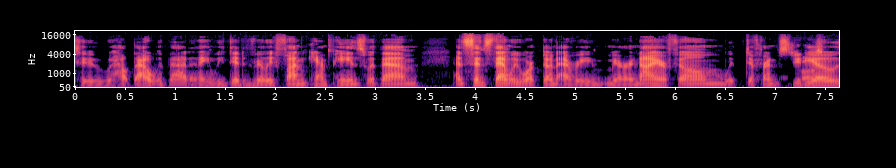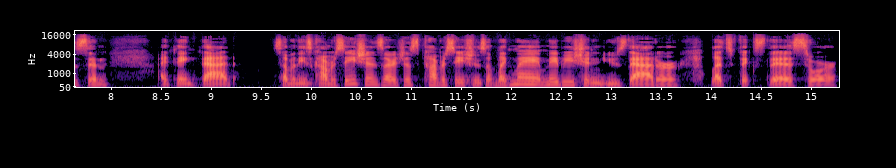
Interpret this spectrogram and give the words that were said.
to help out with that. And we did really fun campaigns with them. And since then, we worked on every Mira Nair film with different studios. Awesome. And I think that some of these conversations are just conversations of like, maybe you shouldn't use that, or let's fix this, or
